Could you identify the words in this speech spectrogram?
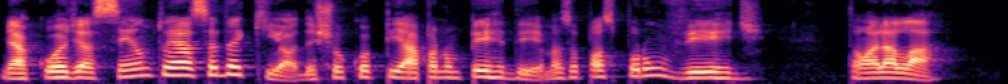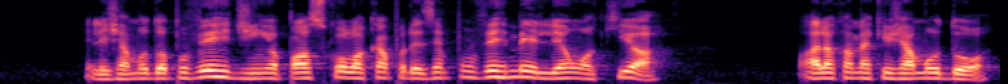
minha cor de acento é essa daqui, ó. Deixa eu copiar para não perder, mas eu posso pôr um verde. Então olha lá. Ele já mudou para o verdinho. Eu posso colocar, por exemplo, um vermelhão aqui, ó. Olha como é que já mudou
